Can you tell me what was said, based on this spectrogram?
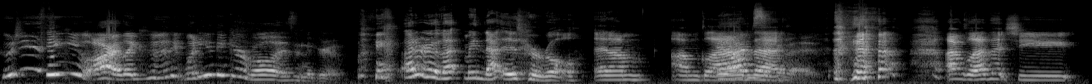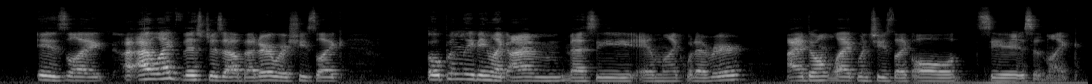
who do you think you are? Like, who? What do you think your role is in the group? Like, I don't know. That I mean that is her role, and I'm I'm glad I'm that sick of it. I'm glad that she is like I, I like this Gizelle better where she's like openly being like I'm messy and like whatever. I don't like when she's like all serious and like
